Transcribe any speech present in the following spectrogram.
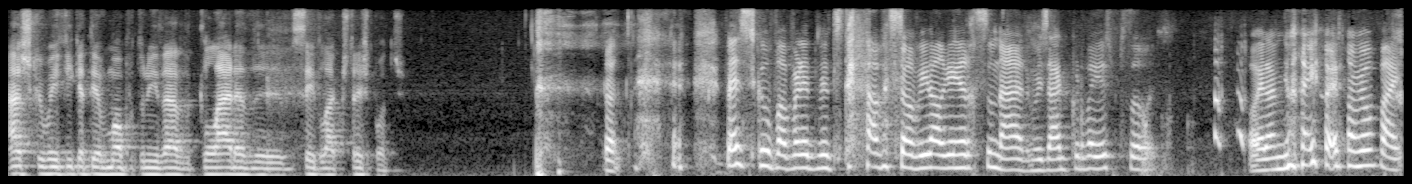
acho que o Benfica teve uma oportunidade clara de, de sair de lá com os três pontos. Pronto. Peço desculpa, aparentemente estava só a ouvir alguém a ressonar, mas já acordei as pessoas ou era a minha mãe ou era o meu pai.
